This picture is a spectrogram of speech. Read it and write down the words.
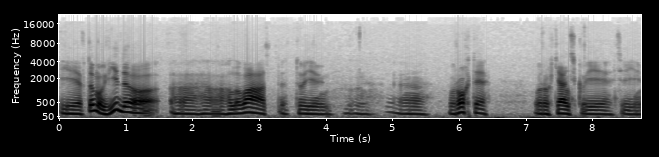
І в тому відео е, голова тої е, Ворохти, Ворохтянської цієї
